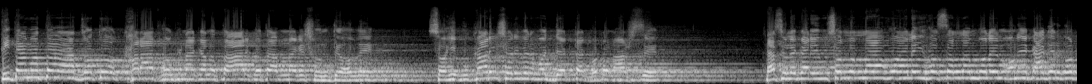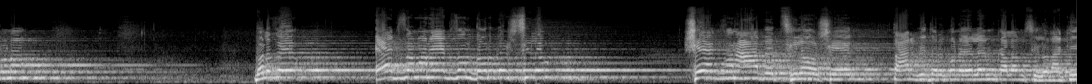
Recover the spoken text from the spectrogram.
পিতামাতা যত খারাপ হোক না কেন, তার কথা আপনাকে শুনতে হবে। সহি বুখারি শরীফের মধ্যে একটা ঘটনা আসছে। রাসুল কারিম সাল্লাহ আলী হাসাল্লাম বলেন, অনেক আগের ঘটনা। বলে যে, এক জামানায় একজন দরবেশ ছিল, সে একজন আবেদ ছিল, সে তার ভিতরে কোনো এলেম কালাম ছিল না, কি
